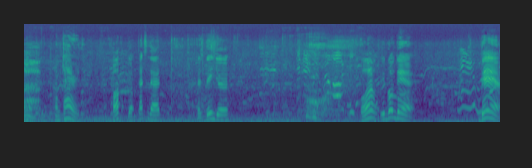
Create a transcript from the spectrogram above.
Ah, I'm tired. Up, that's that. That's danger. Oh, you go there. There.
